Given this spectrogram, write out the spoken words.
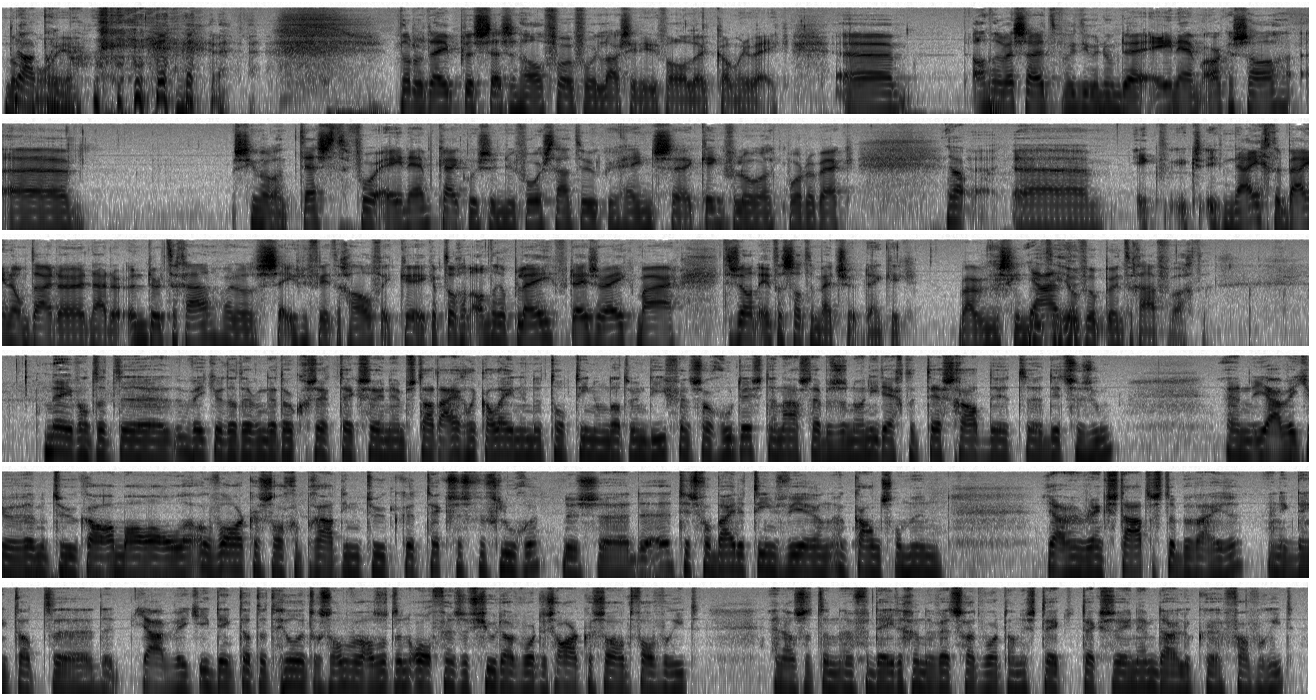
Nog ja, mooier. Notre Dame plus 6,5 voor, voor Lars in ieder geval de komende week. Uh, andere wedstrijd die we noemden, 1M Arkansas. Uh, misschien wel een test voor 1M. Kijk hoe ze er nu voor staan natuurlijk. Heens uh, King verloren, quarterback. Ja. Uh, ik, ik, ik neigde bijna om daar de, naar de under te gaan. Maar dat was 47,5. Ik, ik heb toch een andere play voor deze week. Maar het is wel een interessante matchup, denk ik. Waar we misschien niet heel veel punten gaan verwachten. Nee, want het, uh, weet je, dat hebben we net ook gezegd. Texas A&M staat eigenlijk alleen in de top 10 omdat hun defense zo goed is. Daarnaast hebben ze nog niet echt een test gehad dit, uh, dit seizoen. En ja, weet je, we hebben natuurlijk al allemaal al over Arkansas gepraat die natuurlijk uh, Texas versloegen. Dus de, het is voor beide teams weer een, een kans om hun, ja, hun rank status te bewijzen. En ik denk dat, de, ja, weet je, ik denk dat het heel interessant wordt. Als het een offensive shootout wordt, is Arkansas het favoriet. En als het een, verdedigende wedstrijd wordt, dan is Texas A&M duidelijk favoriet.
